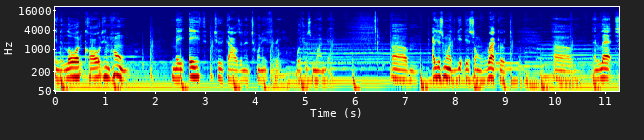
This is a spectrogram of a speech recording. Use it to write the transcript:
and the Lord called him home May 8th, 2023, which was Monday. Um, I just wanted to get this on record um, and let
